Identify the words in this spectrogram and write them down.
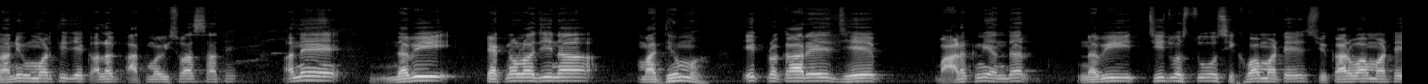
નાની ઉંમરથી જ એક અલગ આત્મવિશ્વાસ સાથે અને નવી ટેકનોલોજીના માધ્યમમાં એક પ્રકારે જે બાળકની અંદર નવી ચીજવસ્તુઓ શીખવા માટે, સ્વીકારવા માટે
